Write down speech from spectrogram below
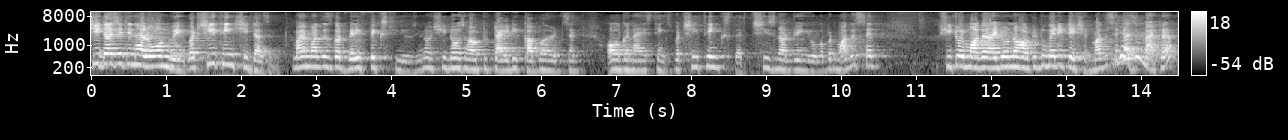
She does it in her own way, but she thinks she doesn't. My mother's got very fixed views, you know, she knows how to tidy cupboards and organize things, but she thinks that she's not doing yoga. But mother said, she told mother, I don't know how to do meditation. Mother said, Yes. doesn't matter.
